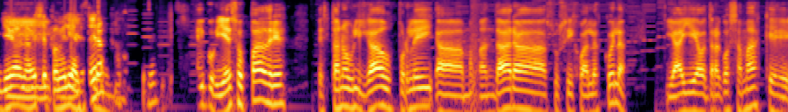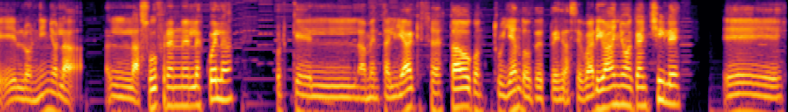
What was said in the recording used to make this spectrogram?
Llegan a veces familia entera. Pues, y esos padres están obligados por ley a mandar a sus hijos a la escuela. Y hay otra cosa más que los niños la, la sufren en la escuela porque la mentalidad que se ha estado construyendo desde hace varios años acá en Chile es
